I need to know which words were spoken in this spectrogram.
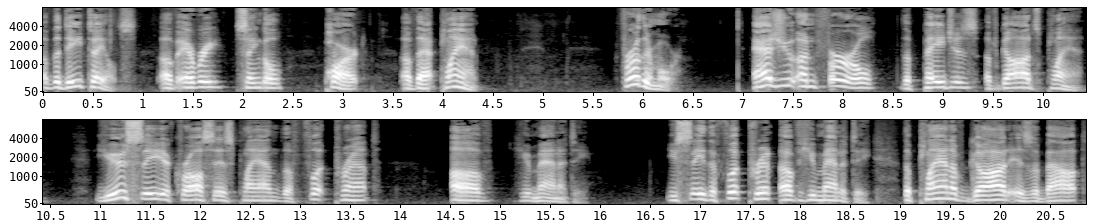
of the details of every single part of that plan. Furthermore, as you unfurl the pages of God's plan, you see across His plan the footprint of humanity. You see the footprint of humanity. The plan of God is about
